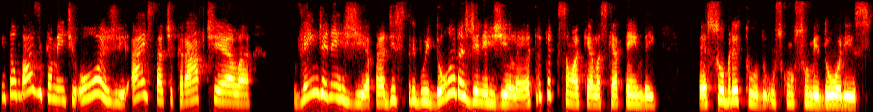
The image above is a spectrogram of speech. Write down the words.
Então, basicamente, hoje, a Statcraft, ela vende energia para distribuidoras de energia elétrica, que são aquelas que atendem, é, sobretudo, os consumidores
